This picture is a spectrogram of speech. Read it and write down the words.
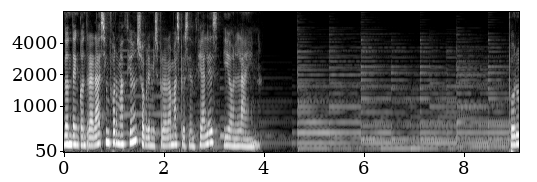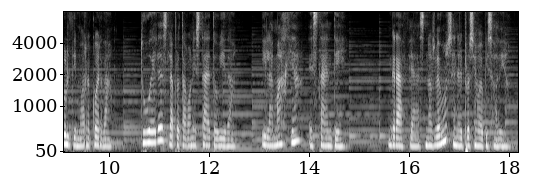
donde encontrarás información sobre mis programas presenciales y online. Por último, recuerda, tú eres la protagonista de tu vida y la magia está en ti. Gracias, nos vemos en el próximo episodio.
